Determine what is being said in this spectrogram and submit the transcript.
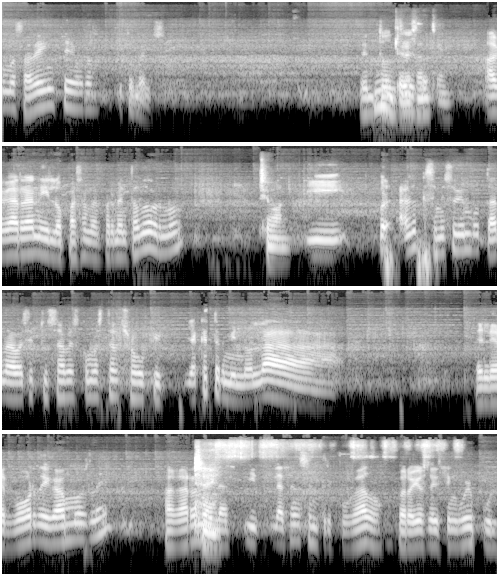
unos a 20, otros un poquito menos. Mm, Entonces, agarran y lo pasan al fermentador, ¿no? Simón. Y pues, algo que se me hizo bien botana, a ver si tú sabes cómo está el show, que ya que terminó la el hervor, digámosle, agarran y, le hacen centrifugado, pero ellos le dicen whirlpool.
